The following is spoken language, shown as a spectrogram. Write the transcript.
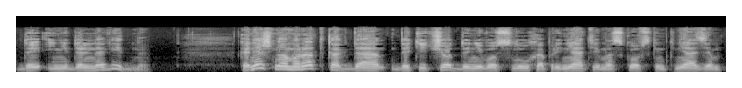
да и недальновидно, Конечно, Амурат, когда дотечет до него слух о принятии московским князем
